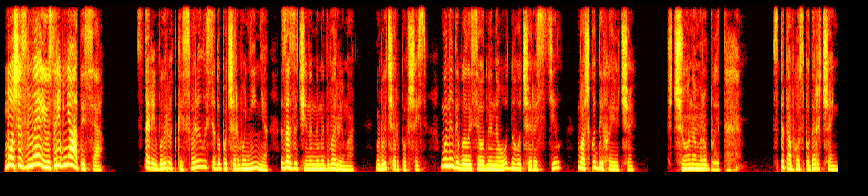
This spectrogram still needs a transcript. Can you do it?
може з нею зрівнятися? Старі виродки сварилися до почервоніння за зачиненими дверима. Вичерпавшись, вони дивилися одне на одного через стіл, важко дихаючи. Що нам робити? спитав господар Чень.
